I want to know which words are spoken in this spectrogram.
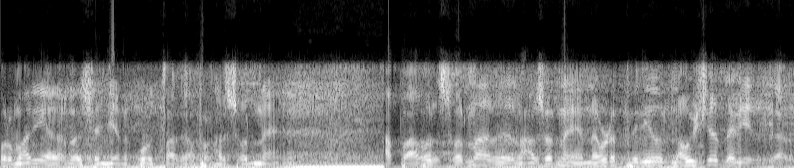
ஒரு மரியாதை எல்லாம் செஞ்சு எனக்கு கொடுத்தாங்க. அப்போ நான் சொன்னேன். அப்போ அவர் சொன்னார் நான் சொன்னேன் என்னை விட பெரிய ஒரு நௌஷத் அலி இருக்கார்.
